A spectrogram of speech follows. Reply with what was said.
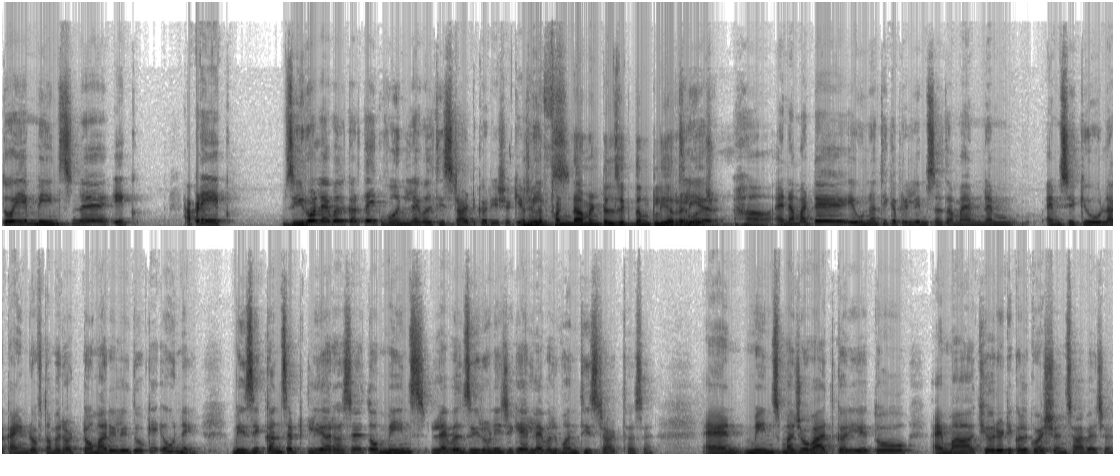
તો એ મેન્સને એક આપણે એક ઝીરો લેવલ કરતાં એક વન લેવલથી સ્ટાર્ટ કરી શકીએ એટલે ફંડામેન્ટલ્સ એકદમ ક્લિયર રહેવા ક્લિયર હા એના માટે એવું નથી કે પ્રિલિમ્સને તમે એમને એમસીક્યુલા કાઇન્ડ ઓફ તમે રટ્ટો મારી લીધો કે એવું નહીં. બેઝિક કન્સેપ્ટ ક્લિયર હશે તો મેઇન્સ લેવલ ઝીરોની જગ્યાએ લેવલ વનથી સ્ટાર્ટ થશે. એન્ડ મેઇન્સમાં જો વાત કરીએ તો એમાં થિયોરિટિકલ ક્વેશ્ચન્સ આવે છે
